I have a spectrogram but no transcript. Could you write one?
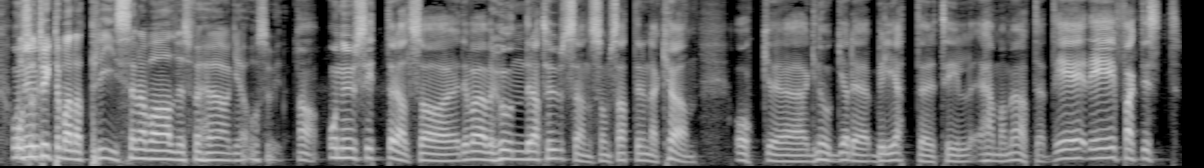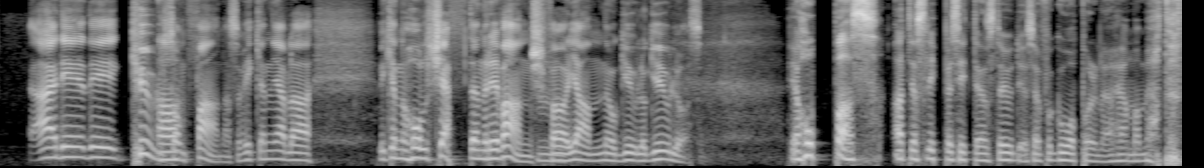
Och, och nu... så tyckte man att priserna var alldeles för höga och så vidare. Ja, och nu sitter alltså, det var över 100 000 som satt i den där kön och eh, gnuggade biljetter till hemmamötet. Det, det är faktiskt, nej, det, det är kul ja. som fan alltså, vilken jävla, vilken håll käften-revansch mm. för Janne och Gul och Gulo alltså. Jag hoppas att jag slipper sitta i en studio så jag får gå på det där hemmamötet.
